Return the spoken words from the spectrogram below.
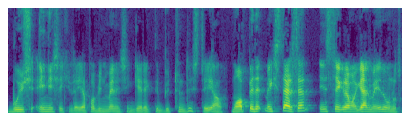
Bu işi en iyi şekilde yapabilmen için gerekli bütün desteği al. Muhabbet etmek istersen Instagram'a gelmeyi de unutma.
